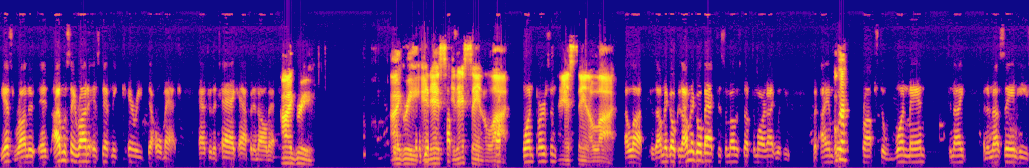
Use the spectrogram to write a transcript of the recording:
Yes, Ronda and I'm gonna say Ronda and Stephanie carried the whole match after the tag happened and all that. I agree. I agree, and that's and that's saying a lot. one person That's saying a lot. a lot because I'm gonna go because I'm gonna go back to some other stuff tomorrow night with you. But I am going Okay. props to one man tonight, and I'm not saying he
